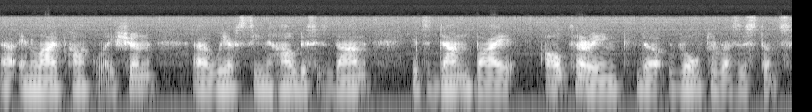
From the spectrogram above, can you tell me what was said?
uh, in live calculation, uh, we have seen how this is done. It's done by altering the rotor resistance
